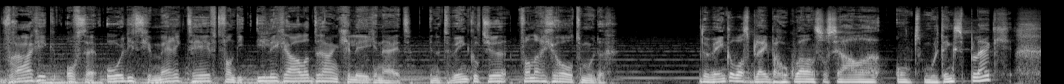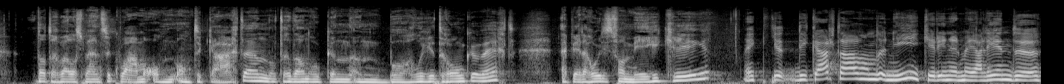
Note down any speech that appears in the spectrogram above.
vraag ik of zij ooit iets gemerkt heeft van die illegale drankgelegenheid in het winkeltje van haar grootmoeder. De winkel was blijkbaar ook wel een sociale ontmoetingsplek. dat er wel eens mensen kwamen om, om te kaarten en dat er dan ook een, een borrel gedronken werd. Heb jij daar ooit iets van meegekregen? Ik, die kaartavonden niet. Ik herinner me alleen de,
